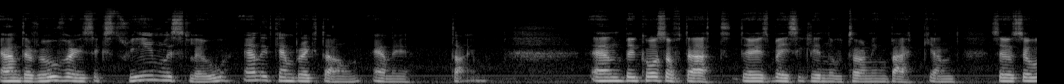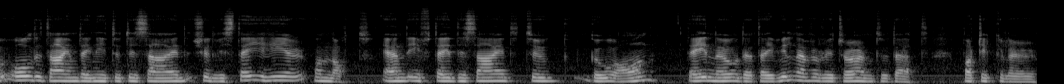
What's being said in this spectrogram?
and the rover is extremely slow and it can break down any time. And because of that, there is basically no turning back. And so, so all the time they need to decide should we stay here or not. And if they decide to go on, they know that they will never return to that particular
